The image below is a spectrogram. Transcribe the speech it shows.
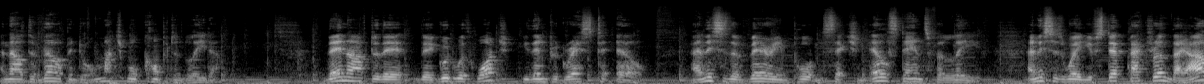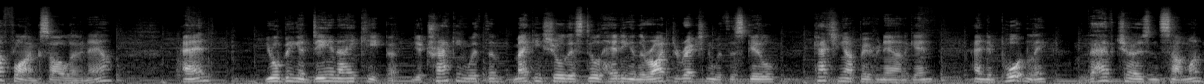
and they'll develop into a much more competent leader. Then after they're, they're good with watch, you then progress to L. And this is a very important section. L stands for leave. And this is where you've stepped back from they are flying solo now, and you're being a DNA keeper. You're tracking with them, making sure they're still heading in the right direction with the skill, catching up every now and again, and importantly, they've chosen someone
